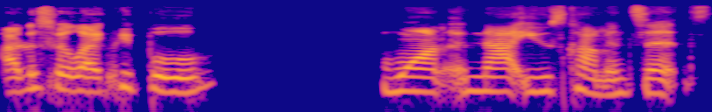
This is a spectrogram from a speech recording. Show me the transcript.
I just feel like people want to not use common sense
